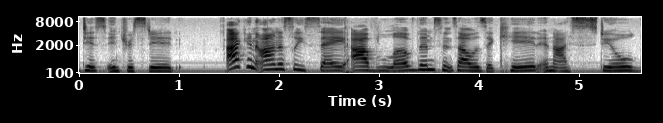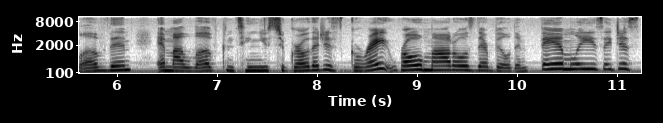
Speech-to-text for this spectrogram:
disinterested. I can honestly say I've loved them since I was a kid and I still love them and my love continues to grow. They're just great role models. They're building families. They just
